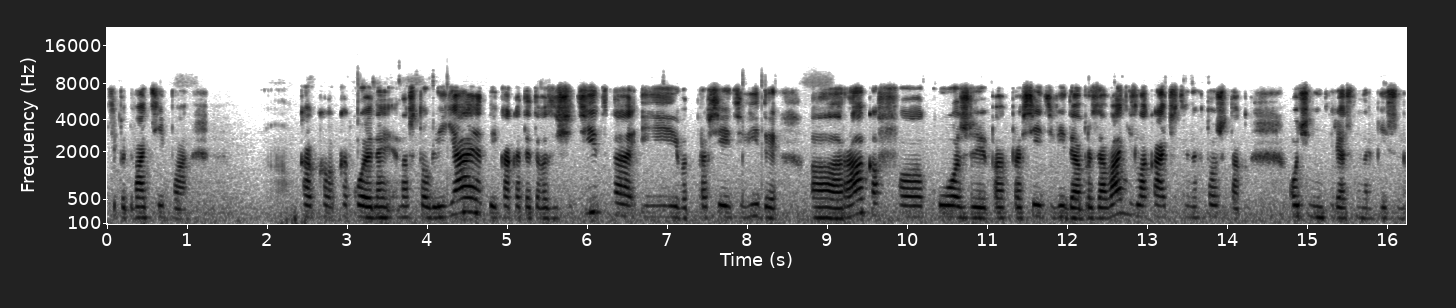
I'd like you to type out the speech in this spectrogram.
типа, два типа, как, какое на, на что влияет и как от этого защититься, и вот про все эти виды а, раков э, кожи, про, про все эти виды образований злокачественных тоже так очень интересно написано.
